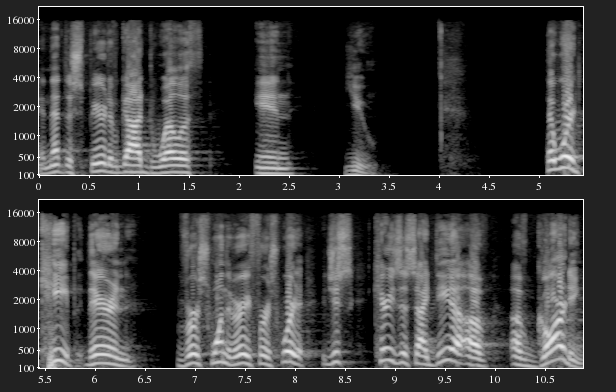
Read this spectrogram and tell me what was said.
And that the Spirit of God dwelleth in you. That word keep there in verse 1, the very first word, it just carries this idea of, of guarding,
